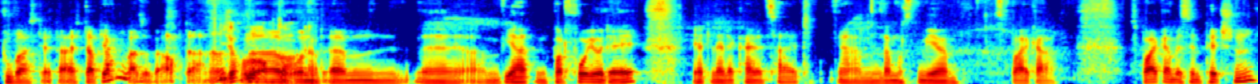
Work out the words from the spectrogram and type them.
Du warst ja da, ich glaube, Jochen war sogar auch da, ne? Jochen war auch da, Und ja. ähm, äh, wir hatten Portfolio Day, wir hatten leider keine Zeit, ähm, da mussten wir Spiker Spiker ein bisschen pitchen.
